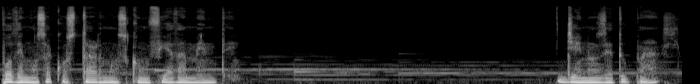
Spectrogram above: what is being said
podemos acostarnos confiadamente, llenos de tu paz,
